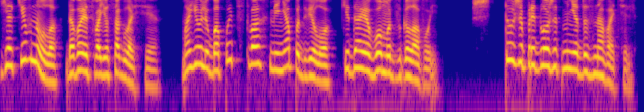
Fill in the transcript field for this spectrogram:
Я кивнула, давая свое согласие. Мое любопытство меня подвело, кидая в омут с головой. Что же предложит мне дознаватель?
